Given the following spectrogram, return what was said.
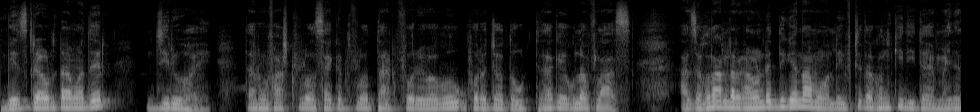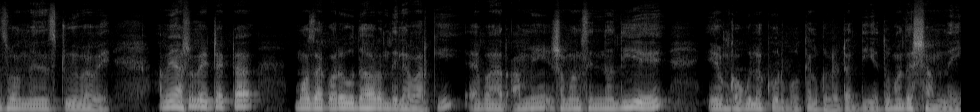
বেস গ্রাউন্ডটা আমাদের জিরো হয়। তারপর first floor second floor third floor এভাবে উপরে যত উঠতে থাকে ওগুলো প্লাস আর যখন আন্ডারগ্রাউন্ডের দিকে নামো লিফটে তখন কি দিতে হয়? মাইনাস ওয়ান মাইনাস টু এভাবে। আমি আসলে এটা একটা মজা করে উদাহরণ দিলাম আর কি। এবার আমি সমান চিহ্ন দিয়ে এই অঙ্কগুলো করব ক্যালকুলেটর দিয়ে, তোমাদের সামনেই।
